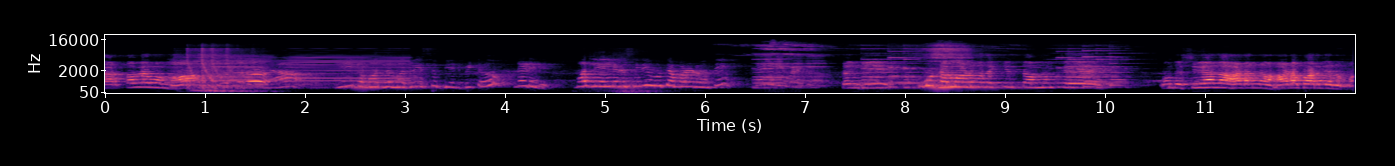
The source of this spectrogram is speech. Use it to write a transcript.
ಕರ್ತವ್ಯವಮ್ಮ. ಈಗ ಮೊದಲು ಮದುವೆ ಸುದ್ದಿಯನ್ನು ಬಿಟ್ಟು ನಡೀರಿ. ಮೊದಲು ಎಲ್ಲರೂ ಸೇರಿ ಊಟ ಮಾಡೋಣಂತೆ. ತಂಗಿ ಊಟ ಮಾಡುವುದಕ್ಕಿಂತ ಮುಂಚೆ ಒಂದು ಸಿಹಿಯಾದ ಹಾಡನ್ನು ಹಾಡಬಾರದೇನಮ್ಮ.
